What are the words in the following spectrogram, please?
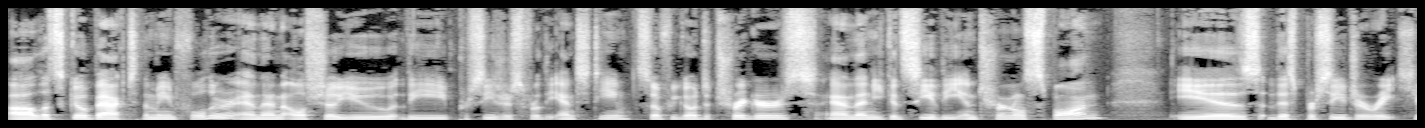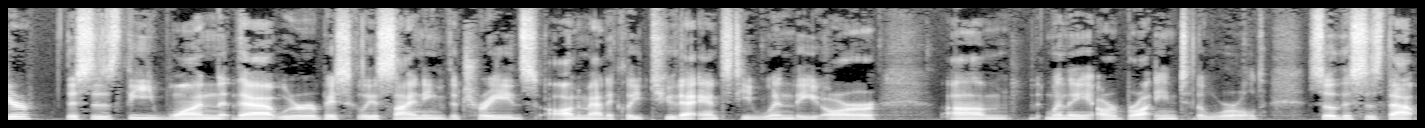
Uh, let's go back to the main folder and then I'll show you the procedures for the entity. So if we go to triggers and then you can see the internal spawn is this procedure right here. This is the one that we're basically assigning the trades automatically to that entity when they are um, when they are brought into the world. So this is that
